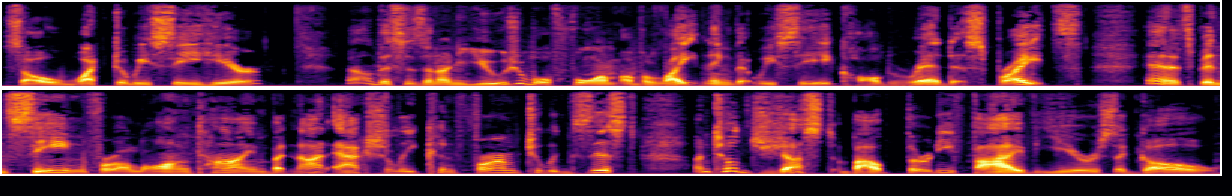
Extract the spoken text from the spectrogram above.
So what do we see here? Now this is an unusual form of lightning that we see called red sprites. And it's been seen for a long time, but not actually confirmed to exist until just about 35 years ago.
